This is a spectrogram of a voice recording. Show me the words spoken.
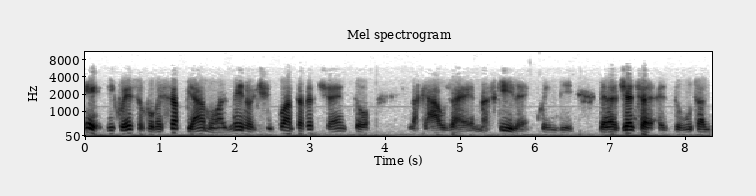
E di questo, come sappiamo, almeno il 50% la causa è maschile, quindi l'emergenza è dovuta al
